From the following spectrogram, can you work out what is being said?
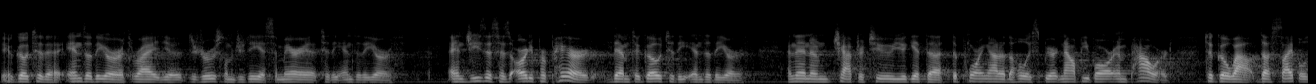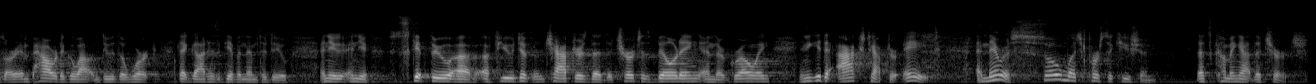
you go to the ends of the earth, right? You, Jerusalem, Judea, Samaria, to the ends of the earth. And Jesus has already prepared them to go to the ends of the earth. And then in chapter 2, you get the, the pouring out of the Holy Spirit. Now people are empowered to go out. Disciples are empowered to go out and do the work that God has given them to do. And you, and you skip through a, a few different chapters that the church is building and they're growing. And you get to Acts chapter 8, and there is so much persecution that's coming at the church.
